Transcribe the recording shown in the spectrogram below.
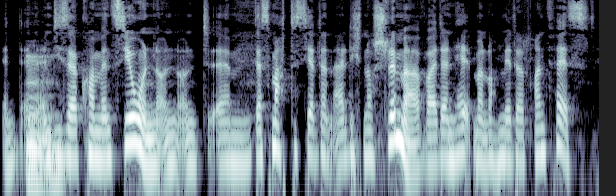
In, in, in, mhm. dieser Konvention und, und ähm, das macht es ja dann eigentlich noch schlimmer, weil dann hält man noch mehr daran fest.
